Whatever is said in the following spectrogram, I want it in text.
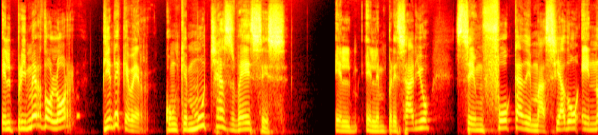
El primer dolor tiene que ver con que muchas veces el, empresario se enfoca demasiado en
